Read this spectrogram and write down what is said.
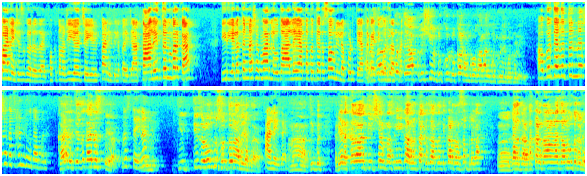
पाण्याचीच गरज आहे. फक्त म्हणजे येळच्या येळ पाणी दिलं पाहिजे. आता आलंय तण बर का? हिरियाला तणनाशक मारलं होतं. आलंय आता पण ते आता सावलीला पडतंय. आता काय ती वर जात नाही. आपलं शिरडू कुरडू काढून रोज आणा गोठुळे गोठुळे अहो बरं ते आता तणनाशकच हाणलं होतं आपण. काय नाही त्याचं काय नसतं या. नसतंय ना? ती ती जळून दुसरं तण आले आता. आलंय काय? हा ती रेडकाला ती शर्टास मी घालून टाकत आता ती काढताना संपलं का? अं, घालायचं आता कडदाना जाऊन उद्याकडे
